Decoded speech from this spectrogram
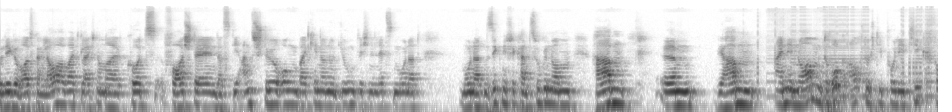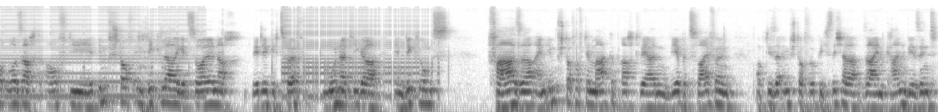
Kollege Wolfgang Lauerwald gleich nochmal kurz vorstellen, dass die Angststörungen bei Kindern und Jugendlichen in den letzten Monat, Monaten signifikant zugenommen haben. Ähm, wir haben einen enormen Druck auch durch die Politik verursacht auf die Impfstoffentwickler. Jetzt soll nach lediglich zwölfmonatiger Entwicklungsphase ein Impfstoff auf den Markt gebracht werden. Wir bezweifeln, ob dieser Impfstoff wirklich sicher sein kann. Wir sind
